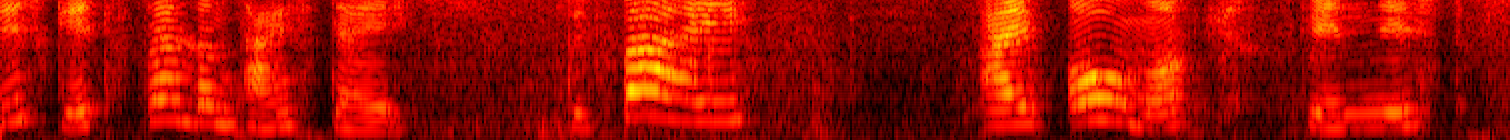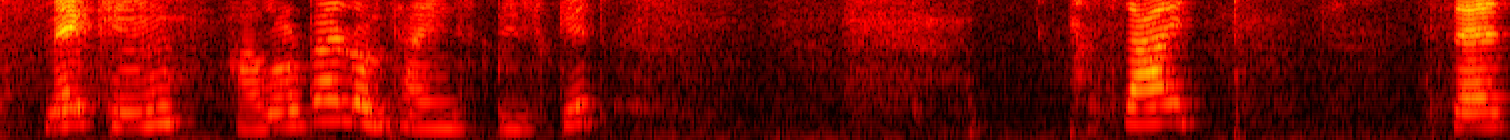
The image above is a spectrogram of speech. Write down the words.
biscuit Valentine's Day. Goodbye. I'm almost finished making our Valentine's biscuit. Sighed, said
